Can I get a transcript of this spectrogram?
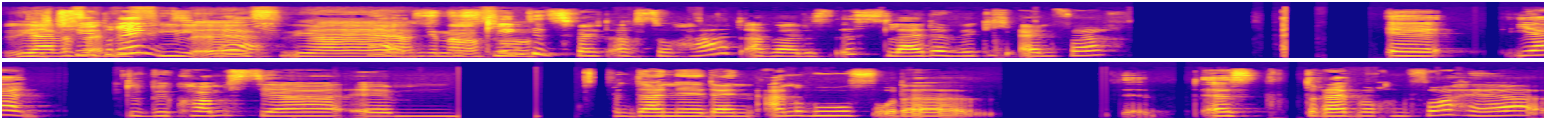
ja, nicht viel bringt. Viel ist. Ja, ja, ja, ja das, genau. Das klingt so. jetzt vielleicht auch so hart, aber das ist leider wirklich einfach. Äh, ja, du bekommst ja ähm, deine deinen Anruf oder erst drei Wochen vorher.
